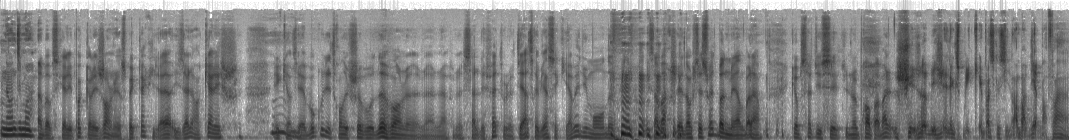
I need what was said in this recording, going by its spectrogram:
Non, dis-moi. ah bah parce qu'à l'époque, quand les gens allaient au spectacle, ils allaient, ils allaient en calèche. Et quand il y avait beaucoup d'étrons de chevaux devant le, la, la, salle des fêtes ou le théâtre, eh bien, c'est qu'il y avait du monde. ça marchait. Donc, je te souhaite bonne merde. Voilà. Comme ça, tu sais, tu ne le prends pas mal. Je suis obligé d'expliquer parce que sinon, on va dire, enfin.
